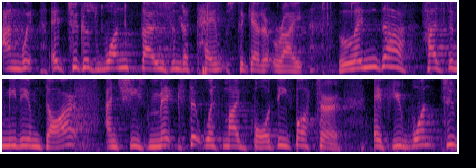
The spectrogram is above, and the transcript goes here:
And we, it took us 1,000 attempts to get it right. Linda has the medium dark and she's mixed it with my body butter. If you want to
